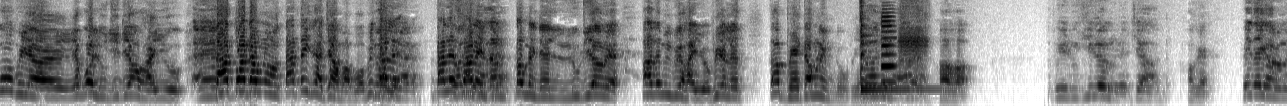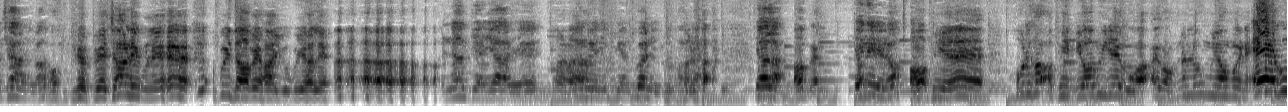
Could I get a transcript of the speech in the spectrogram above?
ကိုဖေရက်ွက်လူကြီးတယောက်ဟာယူတာသွားတောင်းတော့တာတိတ်ခါကြမှာပေါ့ဖေတာလည်းတာလည်းစားနေတောင်းနေတဲ့လူတယောက်ရဲ့တာသမီးပဲဟာယူဖေလည်းတာဘယ်တောင်းနိုင်မလို့ဖေပြောနေတာဟာဟာအဖေလူကြီးလုံးနေကြာဟုတ်ကဲ့ဖေးတိုက်ကတော့မချနဲ့နော်ဟောဖေဘယ်ချလိုက်မလဲအဖေသားပဲဟာယူဖေရလဲအ နံ့ပြန်ရတယ်ဟုတ်လားနာမည်ပြန်ထွက်နေလို့ဟုတ်လားကြားလားဟုတ်ကဲ့သိနေတယ်နော်အော်အဖေရဲ့ဟိုတကောက်အဖေပြောပြီးတဲ့ကွာအဲ့ကောင်နှလုံးမယောင်းမနေအဲအခု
